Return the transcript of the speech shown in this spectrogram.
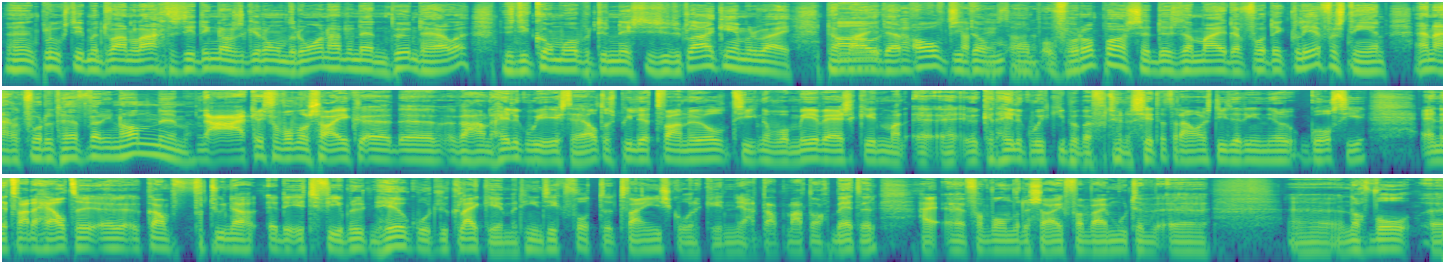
een ploeg die met 12 achter zit, ik nog eens een keer onderaan hadden net een punt hellen. Dus die komen opportunistisch de klaarkamer bij. Dan Oh, moet je daar dat- altijd om, op, op voor oppassen. Dus dan moet je daar voor de kleer verstaan en eigenlijk voor het hef weer in handen nemen. Nou, Chris van Wonderen zei ik, eh, de- we gaan een hele goede eerste helft spelen, 2-0. Dat zie ik nog wel meer wijzen in, maar eh, ik een hele goede keeper bij Fortuna zitten trouwens, die erin in goals hier. En de tweede helft kwam Fortuna de eerste vier minuten heel goed gelijk in. Met hier ik vond de twee scoren in. Ja, dat maakt nog beter. Hij, van Wonderen zei ik van wij moeten mensen eh, eh, nog, wel, eh,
